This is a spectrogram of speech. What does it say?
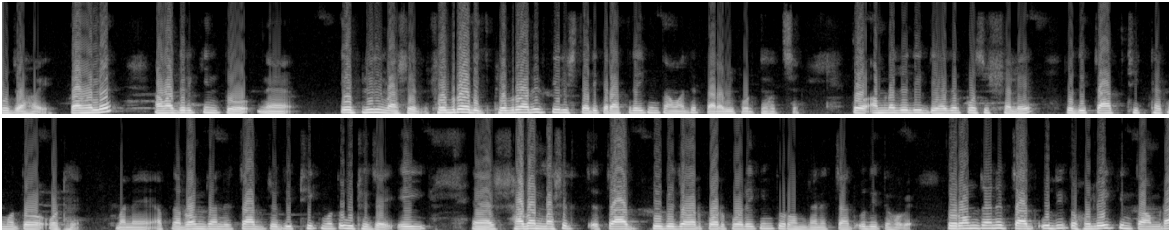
রোজা হয়, তাহলে আমাদের কিন্তু এপ্রিল মাসের ফেব্রুয়ারি, ফেব্রুয়ারির তিরিশ তারিখে রাত্রেই কিন্তু আমাদের তারাবি পড়তে হচ্ছে। তো আমরা যদি দুই হাজার পঁচিশ সালে যদি চাঁদ ঠিকঠাক মতো ওঠে মানে আপনার রমজানের চাঁদ যদি ঠিক মতো উঠে যায়, এই শাবান মাসের চাঁদ ডুবে যাওয়ার পর পরে কিন্তু রমজানের চাঁদ উদিত হবে। তো রমজানের চাঁদ উদিত হলেই কিন্তু আমরা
